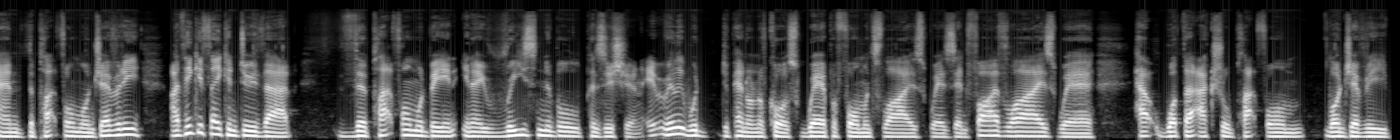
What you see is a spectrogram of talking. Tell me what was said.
and the platform longevity. I think if they can do that, the platform would be in, in a reasonable position. It really would depend on, of course, where performance lies, where Zen 5 lies, where how what the actual platform longevity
